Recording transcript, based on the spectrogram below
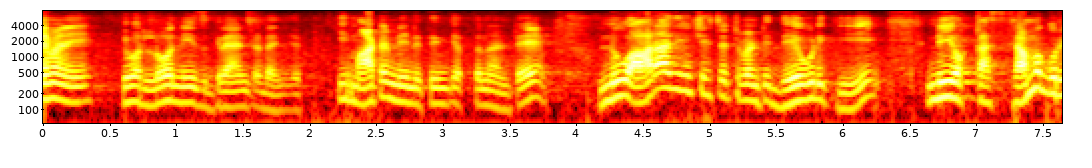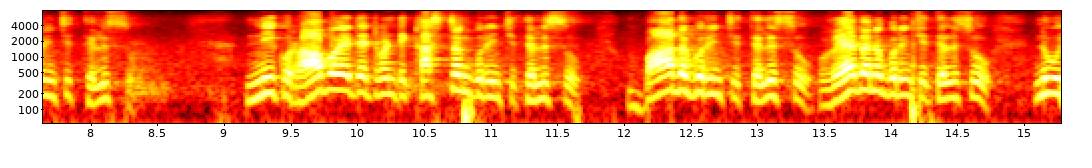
ఏమని? యువర్ లోన్ ఈజ్ గ్రాంటెడ్ అని చెప్పి. ఈ మాట నేను ఎందుకు చెప్తున్నానంటే నువ్వు ఆరాధించేటటువంటి దేవుడికి నీ యొక్క శ్రమ గురించి తెలుసు. నీకు రాబోయేటటువంటి కష్టం గురించి తెలుసు బాధ గురించి తెలుసు వేదన గురించి తెలుసు నువ్వు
